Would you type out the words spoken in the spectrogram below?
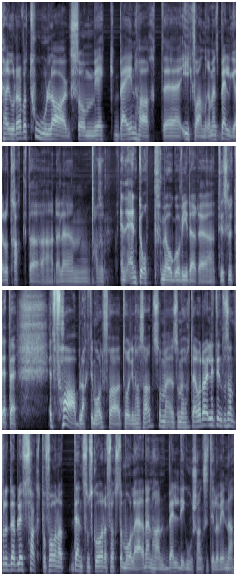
perioder. Det var to lag som gikk beinhardt i hverandre, mens Belgia da trakk det eller, um, altså, endte opp med å gå videre til slutt. Etter et fabelaktig mål fra Torgen Hazard, som, som jeg hørte her. Og Det er litt interessant, for det ble sagt på forhånd at den som skårer det første målet her, den har en veldig god sjanse til å vinne.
